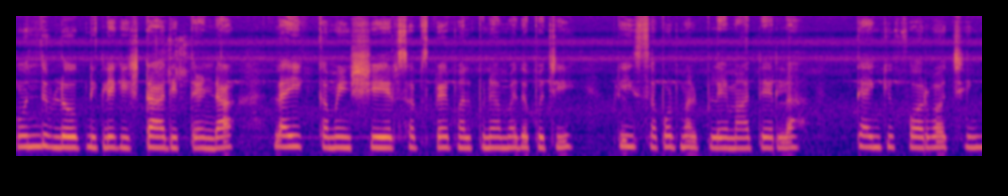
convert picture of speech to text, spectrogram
ಒಂದು ವ್ಲಾಗ್ ನಿಕ್ಲಿಗೆ ಇಷ್ಟ ಆದಿತ್ತಂಡ ಲೈಕ್ ಕಮೆಂಟ್ ಶೇರ್ ಸಬ್ಸ್ಕ್ರೈಬ್ ಮಲ್ಪುನ ಮದಪುಜಿ ಪ್ಲೀಸ್ ಸಪೋರ್ಟ್ ಮಲ್ಪಲೆ ಇರಲ್ಲ ಥ್ಯಾಂಕ್ ಯು ಫಾರ್ ವಾಚಿಂಗ್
